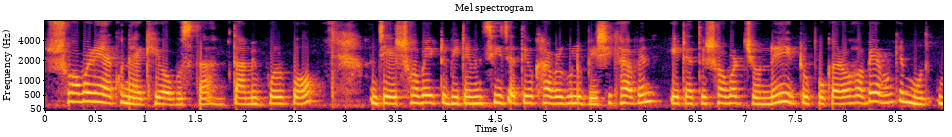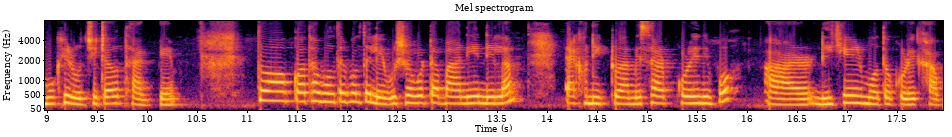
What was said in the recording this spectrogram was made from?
সবারই এখন একই অবস্থা। তা আমি বলব যে সবাই একটু ভিটামিন সি জাতীয় খাবারগুলো বেশি খাবেন। এটাতে সবার জন্য একটু উপকারও হবে এবং কি মু- মুখে রুচিটাও থাকবে। তো কথা বলতে বলতে লেবু শরবতটা বানিয়ে নিলাম। এখন একটু আমি সার্ভ করে নিব আর নিজের মতো করে খাব।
